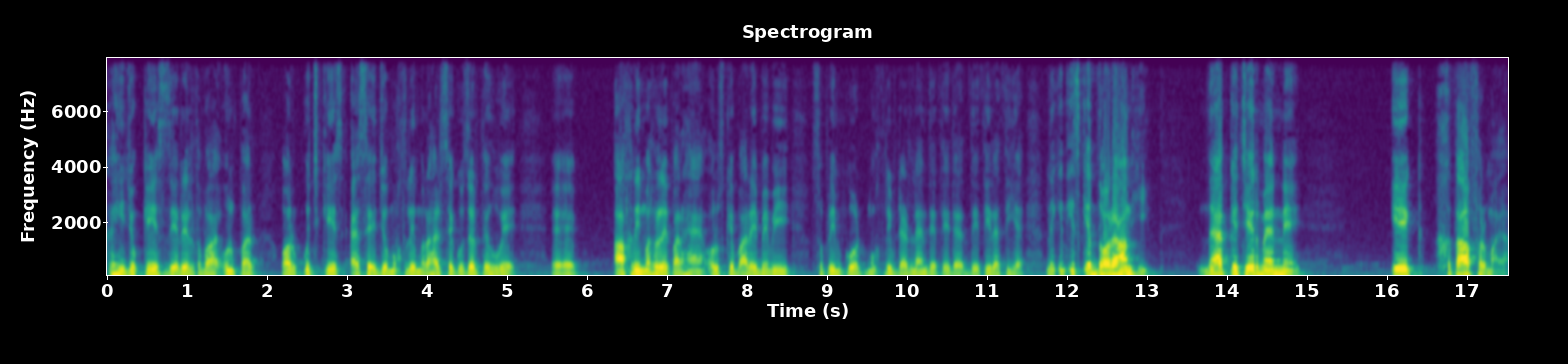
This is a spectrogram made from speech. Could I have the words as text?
کہیں جو کیس زیر التوا ان پر، اور کچھ کیس ایسے جو مختلف مراحل سے گزرتے ہوئے آخری مرحلے پر ہیں، اور اس کے بارے میں بھی سپریم کورٹ مختلف ڈیڈ لائن دیتے دیتی رہتی ہے۔ لیکن اس کے دوران ہی نیب کے چیئرمین نے ایک خطاب فرمایا۔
